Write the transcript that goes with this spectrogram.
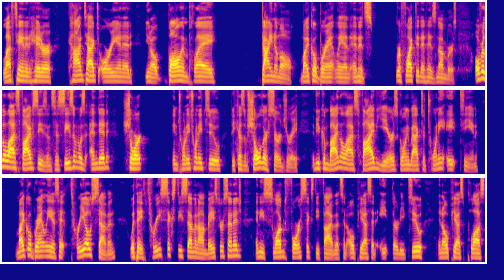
Left handed hitter, contact oriented, you know, ball in play, dynamo, Michael Brantley, and, and it's reflected in his numbers. Over the last five seasons, his season was ended short in 2022 because of shoulder surgery. If you combine the last five years, going back to 2018, Michael Brantley has hit 307 with a 367 on base percentage, and he's slugged 465. That's an OPS at 832, an OPS plus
